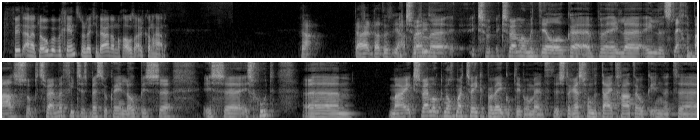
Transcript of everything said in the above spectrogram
fit aan het lopen begint, zodat je daar dan nog alles uit kan halen. Ja. Daar, dat is, ja, ik, zwem, eh, ik, zw- ik zwem momenteel ook, eh, heb een hele, hele slechte basis op het zwemmen. Fietsen is best oké en lopen is, eh, is, eh, is goed. Ehm, maar ik zwem ook nog maar twee keer per week op dit moment. Dus de rest van de tijd gaat ook in het, eh,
